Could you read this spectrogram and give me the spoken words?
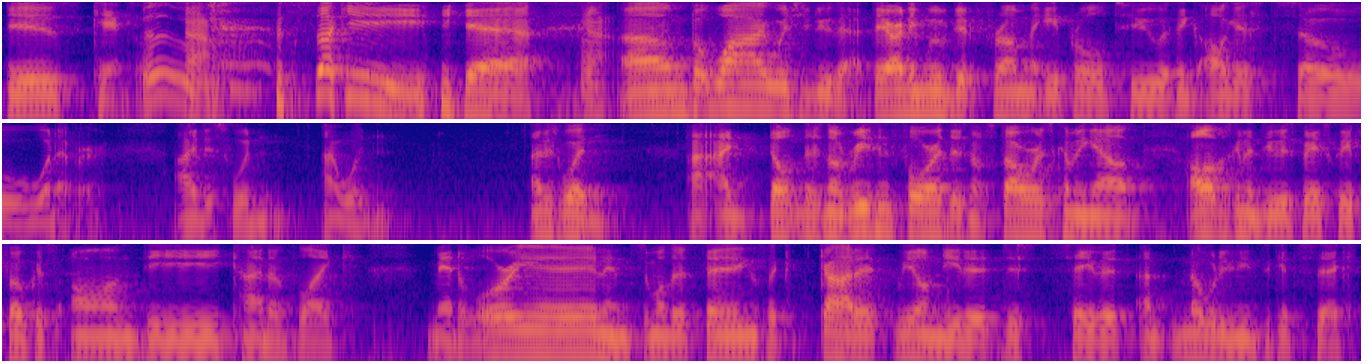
is canceled. Ooh. Ah. Sucky. Yeah. Yeah. Um, but why would you do that? They already moved it from April to I think August, so whatever. I just wouldn't. I wouldn't. I just wouldn't. I, I don't. There's no reason for it. There's no Star Wars coming out. All I was going to do is basically focus on the kind of like Mandalorian and some other things. Like, got it. We don't need it. Just save it. Nobody needs to get sick.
